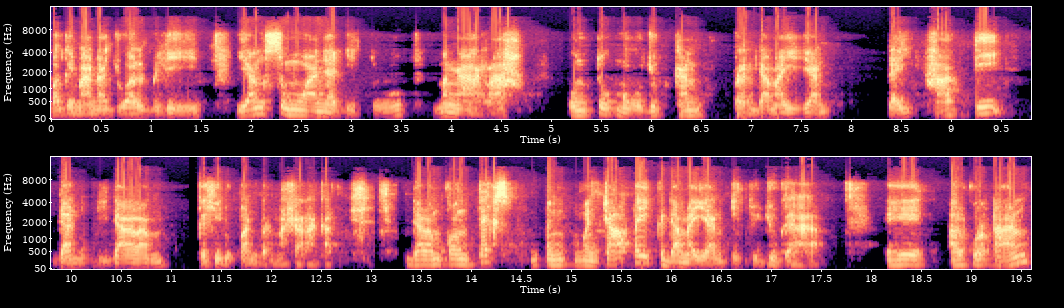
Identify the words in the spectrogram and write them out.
bagaimana jual beli, yang semuanya itu mengarah untuk mewujudkan perdamaian dari hati dan di dalam kehidupan bermasyarakat. Dalam konteks men mencapai kedamaian itu juga, eh, Al-Quran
